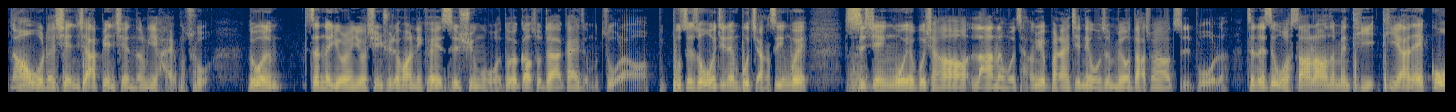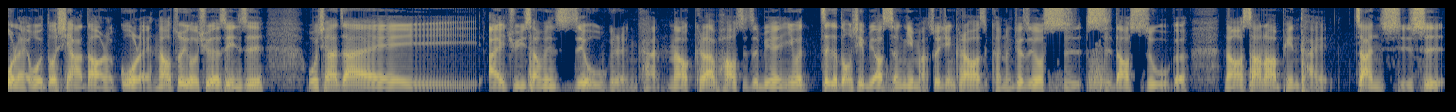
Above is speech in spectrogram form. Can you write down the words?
然后我的线下变现能力还不错。如果真的有人有兴趣的话，你可以私信我，我都会告诉大家该怎么做了哦。不是说我今天不讲，是因为时间我也不想要拉那么长，因为本来今天我是没有打算要直播了。真的是我沙拉那边提提案，哎，过了，我都吓到了，过了。然后最有趣的事情是，我现在在 IG 上面只有五个人看，然后 Clubhouse 这边因为这个东西比较生硬嘛，所以今天 Clubhouse 可能就只有十十到十五个，然后沙拉平台暂时是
